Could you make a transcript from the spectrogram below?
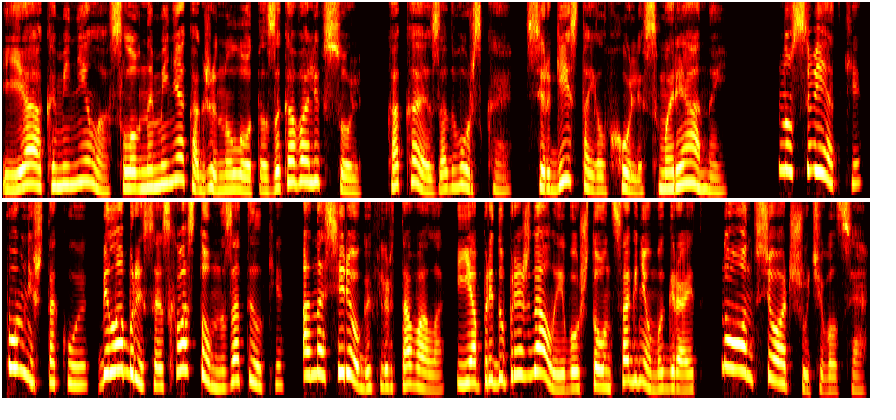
Я окаменела, словно меня, как жену Лота, заковали в соль. Какая Задворская? Сергей стоял в холле с Марианной. «Ну, Светки, помнишь такую? Белобрысая, с хвостом на затылке. Она с Серегой флиртовала, и я предупреждала его, что он с огнем играет, но он все отшучивался».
